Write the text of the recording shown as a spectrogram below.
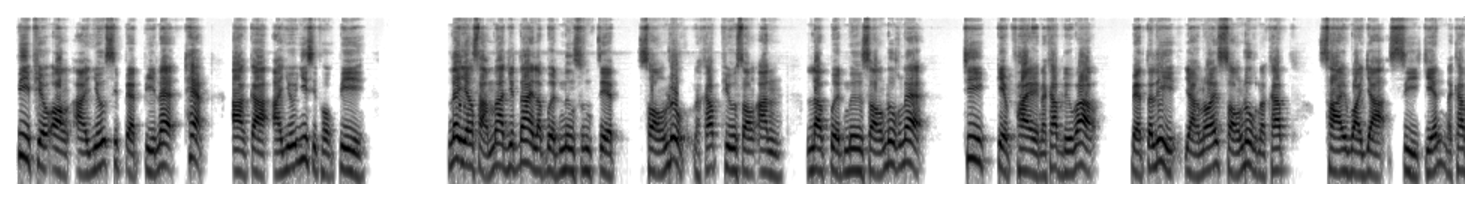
ปี้เพียวอ่องอายุ 18 ปี และแทกอากาอายุ 26 ปี และยังสามารถยึดได้ระเบิด 107 2 ลูกนะครับพิว 2 อัน เระเบิดมือ 2 ลูกและที่เก็บไฟนะครับ หรือว่าแบตเตอรี่อย่างน้อย 2 ลูกนะครับทรายวายะ4เกียนนะครับ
